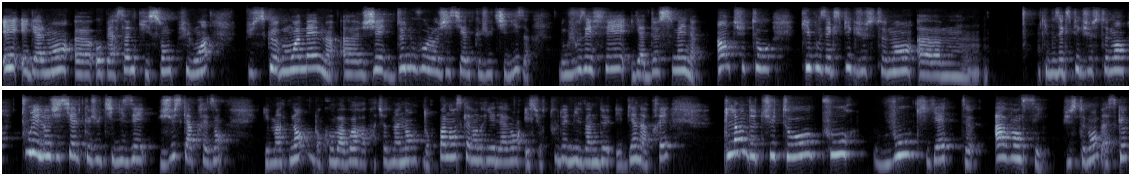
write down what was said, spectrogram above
et également euh, aux personnes qui sont plus loin, puisque moi-même, euh, j'ai deux nouveaux logiciels que j'utilise. Donc, je vous ai fait il y a deux semaines un tuto qui vous explique justement qui vous explique justement tous les logiciels que j'utilisais jusqu'à présent. Et maintenant, donc on va voir à partir de maintenant, donc pendant ce calendrier de l'Avent et surtout 2022 et bien après, plein de tutos pour vous qui êtes avancés justement parce que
